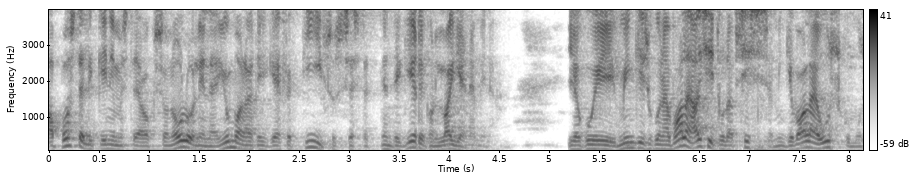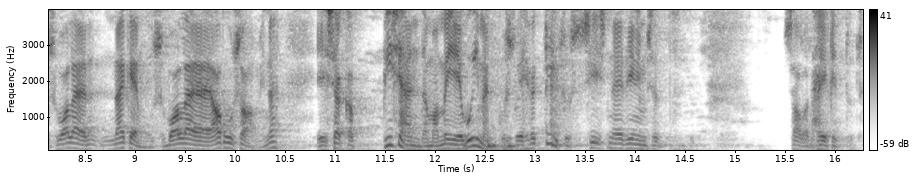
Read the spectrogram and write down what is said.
apostelike inimeste jaoks on oluline Jumala riigi efektiivsus, sest et nende kirg on laienemine ja kui mingisugune vale asi tuleb sisse, mingi vale uskumus, vale nägemus, vale arusaamine ja see hakkab pisendama meie võimekust või efektiivsust, siis need inimesed saavad häiritud.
